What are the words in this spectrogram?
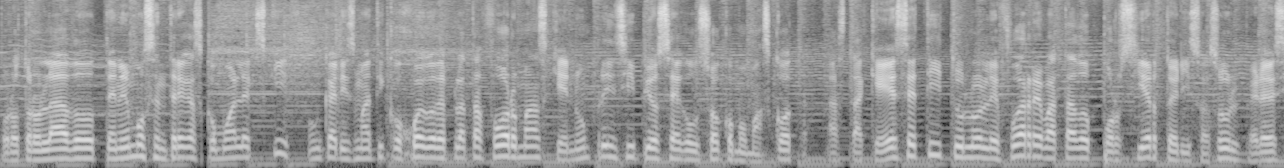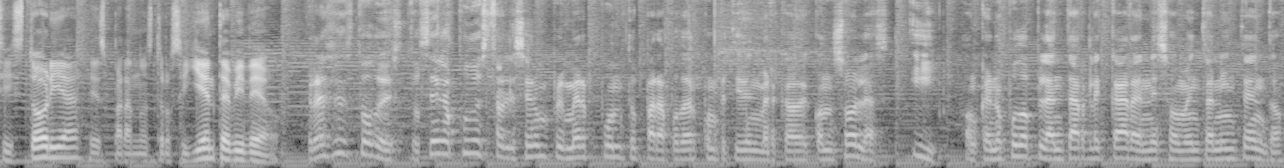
Por otro lado, tenemos entregas como Alex Kidd, un carismático juego de plataformas que en un principio Sega usó como mascota, hasta que ese título le fue arrebatado por cierto erizo azul, pero esa historia es para nuestro siguiente video. Gracias a todo esto, Sega pudo establecer un primer punto para poder competir en el mercado de consolas y, aunque no pudo plantarle cara en ese momento a Nintendo,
